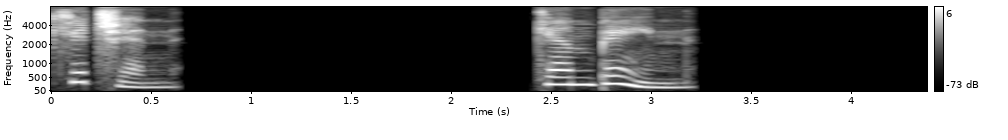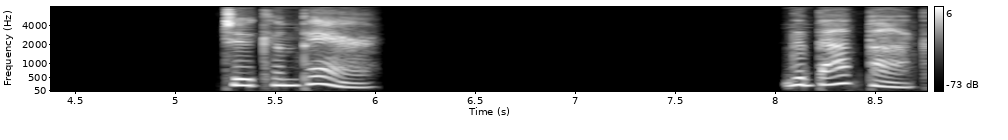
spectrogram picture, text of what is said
Kitchen. Campaign. To compare. The backpack.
